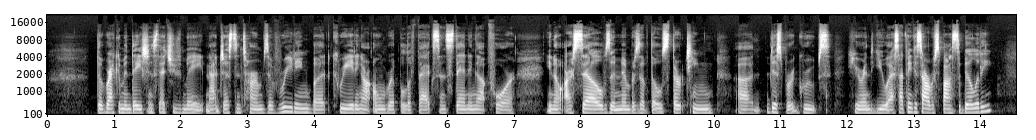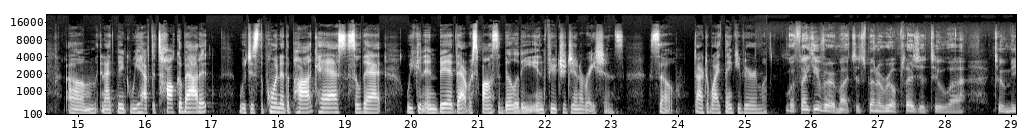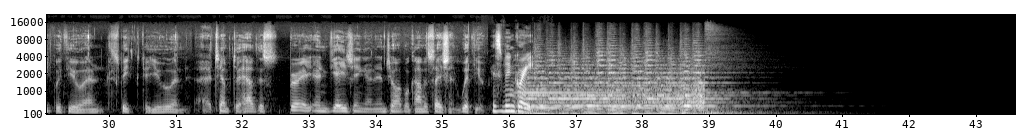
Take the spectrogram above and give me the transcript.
the recommendations that you've made, not just in terms of reading, but creating our own ripple effects and standing up for, you know, ourselves and members of those 13 uh, disparate groups here in the U.S. I think it's our responsibility, um, and I think we have to talk about it, which is the point of the podcast, so that we can embed that responsibility in future generations. So, Dr. White, thank you very much. Well, thank you very much. It's been a real pleasure to. Uh, to meet with you and speak to you and attempt to have this very engaging and enjoyable conversation with you. It's been great.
